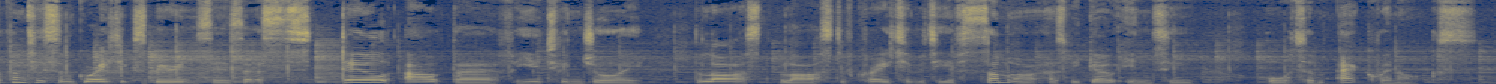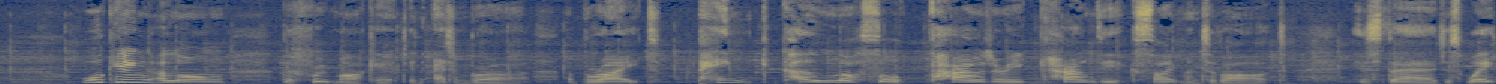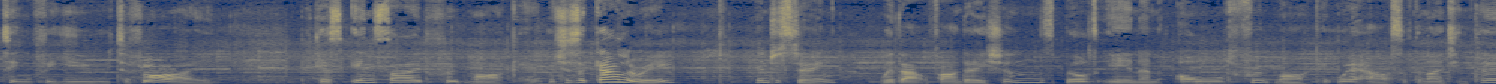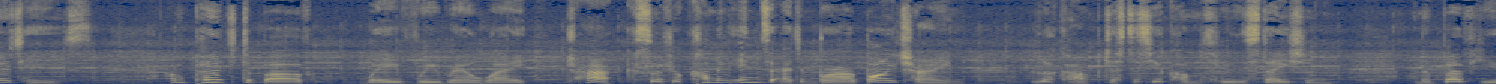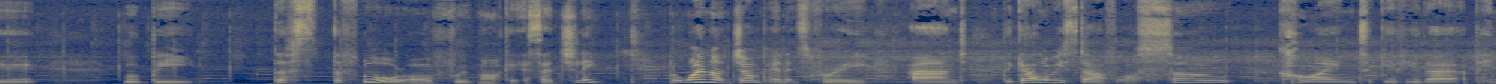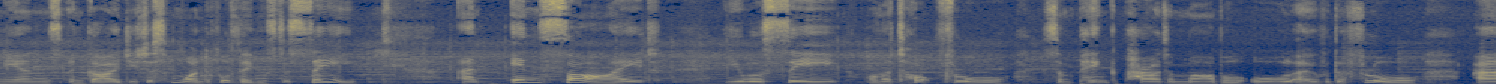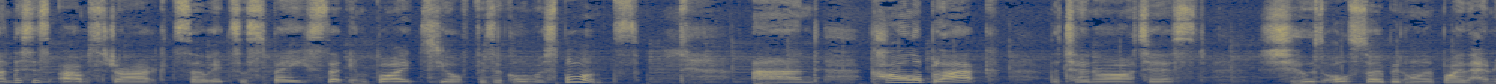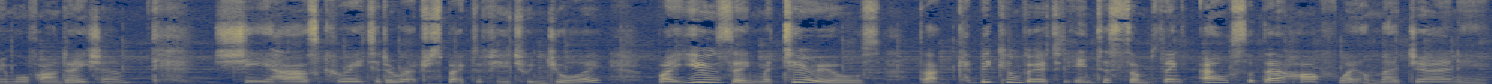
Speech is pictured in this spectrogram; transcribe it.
welcome to some great experiences that are still out there for you to enjoy the last blast of creativity of summer as we go into autumn equinox. Walking along the fruit market in Edinburgh, a bright, pink, colossal, powdery, candy excitement of art is there just waiting for you to fly. Because inside Fruit Market, which is a gallery, interesting, without foundations, built in an old fruit market warehouse of the 1930s, and perched above Waverley Railway track. So if you're coming into Edinburgh by train, look up just as you come through the station, and above you will be the, the floor of Fruit Market essentially. But why not jump in? It's free, and the gallery staff are so kind to give you their opinions and guide you to some wonderful things to see. And inside, you will see on the top floor some pink powder marble all over the floor. And this is abstract, so it's a space that invites your physical response. And Karla Black, the Turner artist, who's also been honoured by the Henry Moore Foundation, she has created a retrospective for you to enjoy by using materials that can be converted into something else that they're halfway on their journey.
